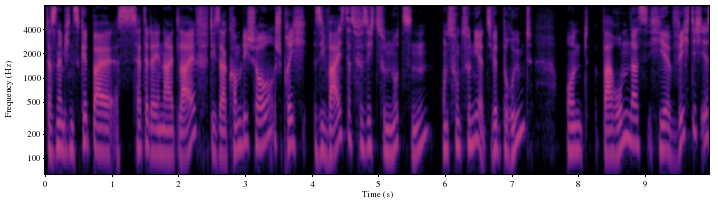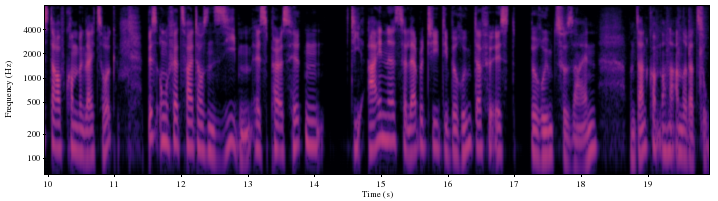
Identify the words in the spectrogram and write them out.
das ist nämlich ein Skit bei Saturday Night Live, dieser Comedy-Show. Sprich, sie weiß das für sich zu nutzen und es funktioniert. Sie wird berühmt und warum das hier wichtig ist, darauf kommen wir gleich zurück. Bis ungefähr 2007 ist Paris Hilton die eine Celebrity, die berühmt dafür ist, berühmt zu sein. Und dann kommt noch eine andere dazu.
